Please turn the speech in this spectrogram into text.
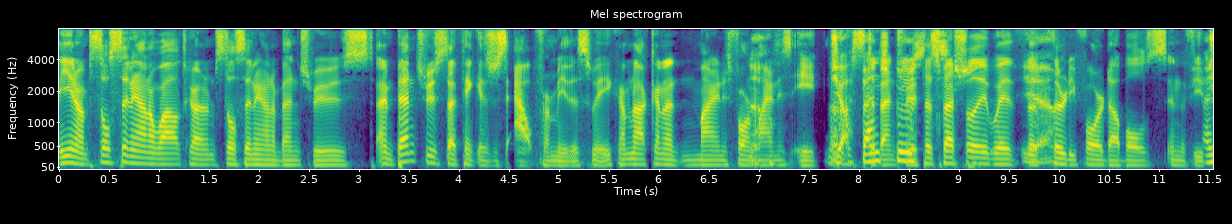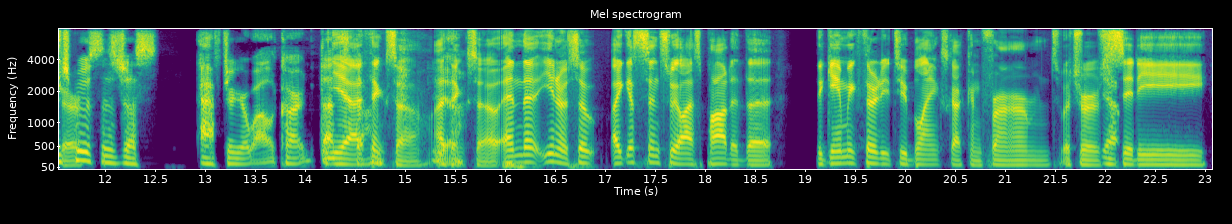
you know, I'm still sitting on a wild card. I'm still sitting on a bench boost. And bench boost, I think, is just out for me this week. I'm not going to minus four, No. minus eight No, just bench to bench boosts- boost, especially with the Yeah. 34 doubles in the future. Bench boost is just after your wild card. That's yeah, I think so. I think so. And the you know, so I guess since we last potted the the game week thirty two blanks got confirmed, which were Yep. City, All the good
